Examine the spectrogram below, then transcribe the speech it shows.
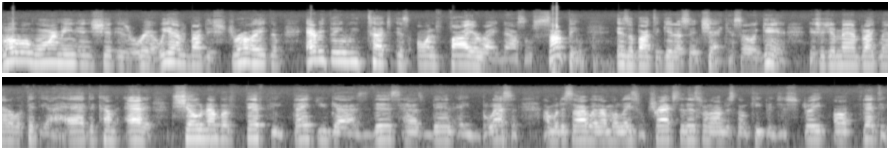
Global warming and shit is real. We have about destroyed the everything we touch is on fire right now. So something is about to get us in check. And so again, this is your man, Black Man Over 50. I had to come at it. Show number 50. Thank you guys. This has been a blessing. I'm going to decide whether I'm going to lay some tracks to this one or I'm just going to keep it just straight authentic.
